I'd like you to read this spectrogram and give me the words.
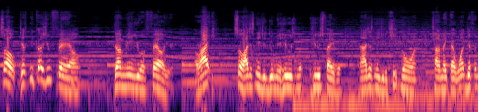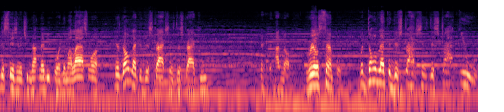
So just because you fail doesn't mean you're a failure. All right? So I just need you to do me a huge, huge favor. And I just need you to keep going. Try to make that one different decision that you've not made before. And then my last one is don't let the distractions distract you. I know. Real simple. But don't let the distractions distract you.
